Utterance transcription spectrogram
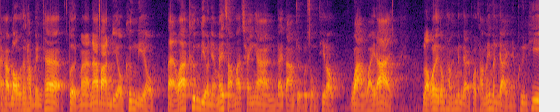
นะครับเราจะทำเป็นแค่เปิดมาหน้าบานเดียวครึ่งเดียว แต่ว่าครึ่งเดียวเนี่ยไม่สามารถใช้งานในตามจุดประสงค์ที่เราวางไว้ได้ เราก็เลยต้องทำให้มันใหญ่ พอทำให้มันใหญ่เนี่ยพื้นที่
